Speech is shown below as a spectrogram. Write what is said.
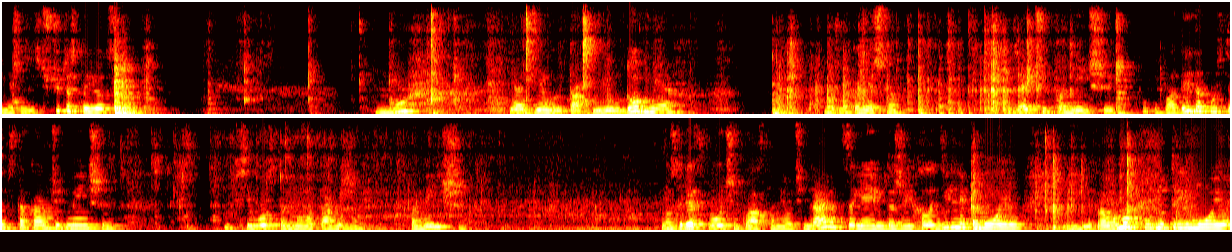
Конечно, здесь чуть-чуть остается. Но я делаю так, мне удобнее. Можно, конечно, взять чуть поменьше. Воды, допустим, стакан чуть меньше. И всего остального также поменьше. Но средство очень классно, мне очень нравится. Я им даже и холодильник мою, и микроволновку внутри мою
